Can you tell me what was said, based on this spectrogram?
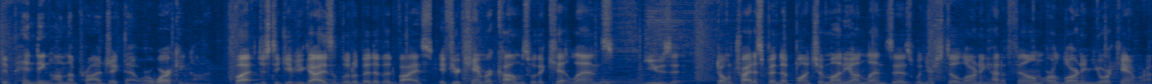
depending on the project that we're working on. But just to give you guys a little bit of advice, if your camera comes with a kit lens, use it. Don't try to spend a bunch of money on lenses when you're still learning how to film or learning your camera.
